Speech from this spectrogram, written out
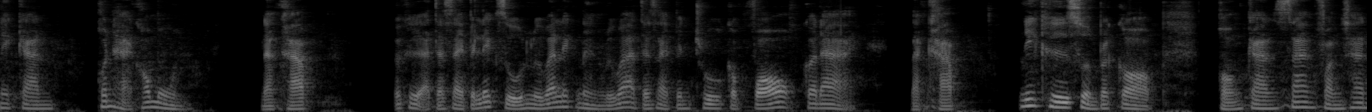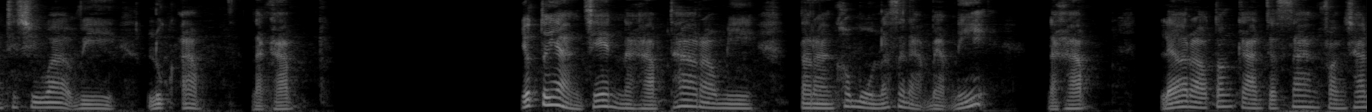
ในการค้นหาข้อมูลนะครับ ก็คืออาจจะใส่เป็นเลข 0 หรือว่าเลข 1 หรือว่าอาจจะใส่เป็น true กับ false ก็ได้นะครับ นี่คือส่วนประกอบของการสร้างฟังก์ชันที่ชื่อว่า VLOOKUP นะครับ ยกตัวอย่างเช่นนะครับ ถ้าเรามีตารางข้อมูลลักษณะแบบนี้นะครับ แล้วเราต้องการจะสร้างฟังก์ชัน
